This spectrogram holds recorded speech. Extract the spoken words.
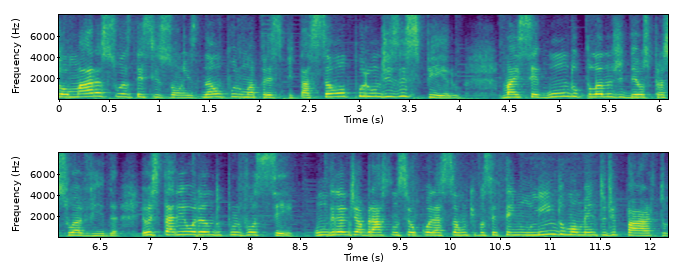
tomar as suas decisões não por uma precipitação ou por um desespero, mas segundo o plano de Deus para sua vida. Eu estarei orando por você. Um grande abraço no seu coração, que você tenha um lindo momento de parto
